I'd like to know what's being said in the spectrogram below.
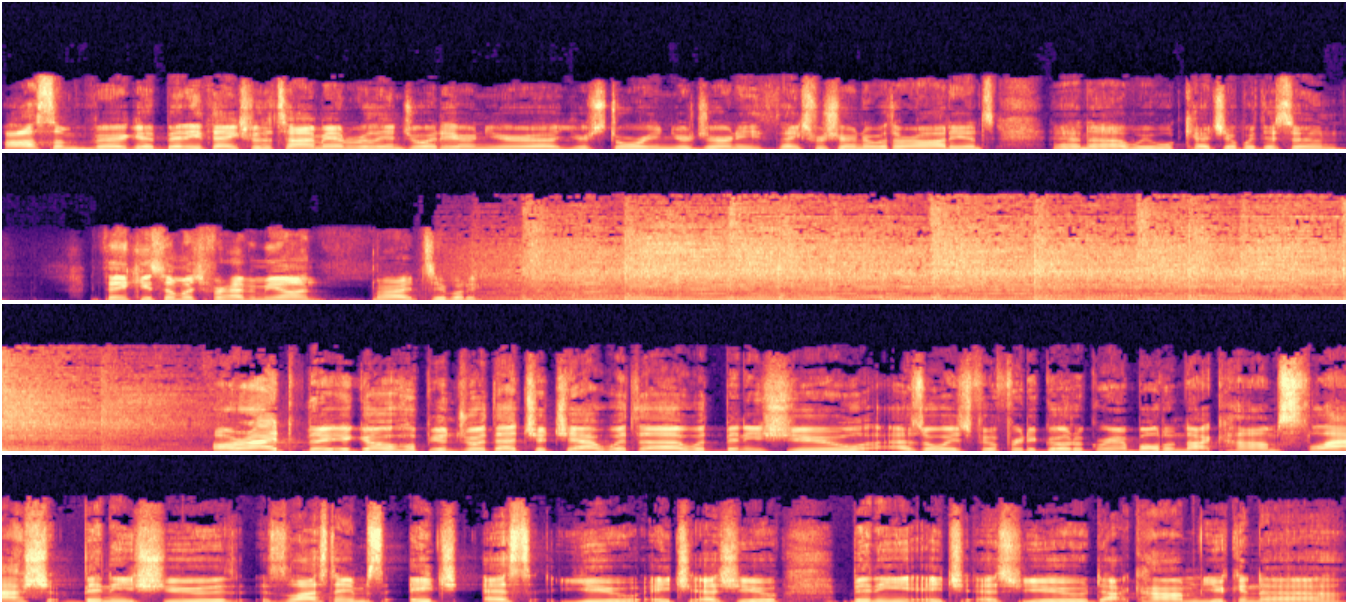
Awesome, very good, Benny. Thanks for the time, man. Really enjoyed hearing your uh, your story and your journey. Thanks for sharing it with our audience, and uh, we will catch up with you soon. Thank you so much for having me on. All right, see you, buddy. All right, there you go. Hope you enjoyed that chit chat with uh, with Benny Hsu. As always, feel free to go to grantbaldwin.com slash Benny Hsu. His last name's H-S-U, H-S-U, Benny, H-S-U dot com. You can, uh,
